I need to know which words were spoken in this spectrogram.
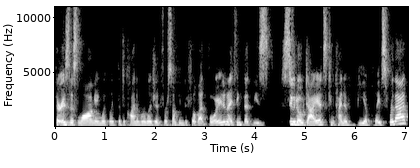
there is this longing with like the decline of religion for something to fill that void. And I think that these pseudo diets can kind of be a place for that.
